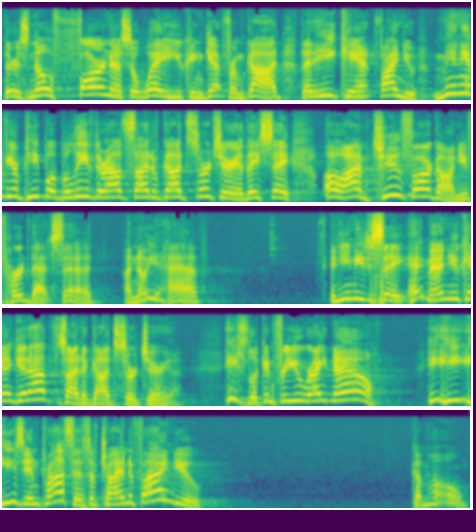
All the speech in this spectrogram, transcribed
There is no farness away you can get from God that He can't find you. Many of your people believe they're outside of God's search area. They say, Oh, I'm too far gone. You've heard that said. I know you have. And you need to say, Hey, man, you can't get outside of God's search area. He's looking for you right now. He, he, he's in process of trying to find you. Come home.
